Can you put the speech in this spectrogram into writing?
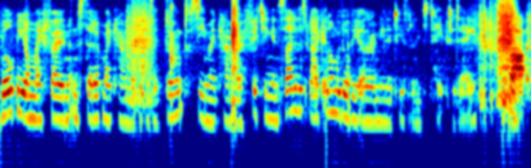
will be on my phone instead of my camera because I don't see my camera fitting inside of this bag along with all the other amenities that I need to take today. But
